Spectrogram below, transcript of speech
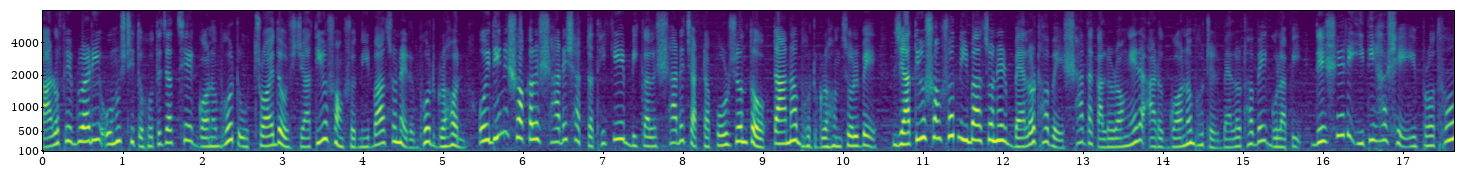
বারো ফেব্রুয়ারি অনুষ্ঠিত হতে যাচ্ছে গণভোট ও ত্রয়োদশ জাতীয় সংসদ নির্বাচনের ভোট গ্রহণ। ওই দিন সকাল সাড়ে সাতটা থেকে বিকাল সাড়ে চারটা পর্যন্ত টানা ভোট গ্রহণ চলবে। জাতীয় সংসদ নির্বাচনের ব্যালট হবে সাদা কালো রঙের আর গণভোটের ব্যালট হবে গোলাপি। দেশের ইতিহাসে এই প্রথম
